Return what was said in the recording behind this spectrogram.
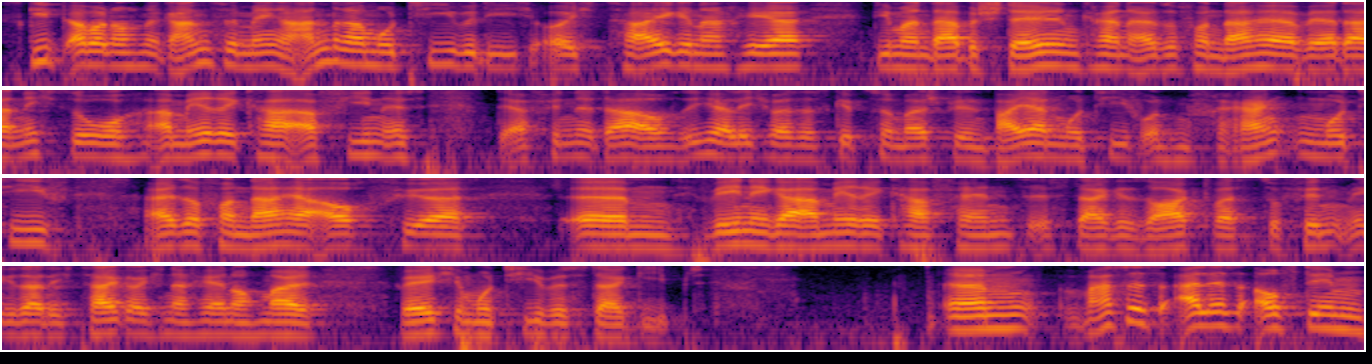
Es gibt aber noch eine ganze Menge anderer Motive, die ich euch zeige nachher, die man da bestellen kann. Also von daher, wer da nicht so Amerika-affin ist, der findet da auch sicherlich was. Es gibt zum Beispiel ein Bayern-Motiv und ein Franken-Motiv. Also von daher auch für ähm, weniger Amerika-Fans ist da gesorgt, was zu finden. Wie gesagt, ich zeige euch nachher nochmal, welche Motive es da gibt. Ähm, was es alles auf dem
